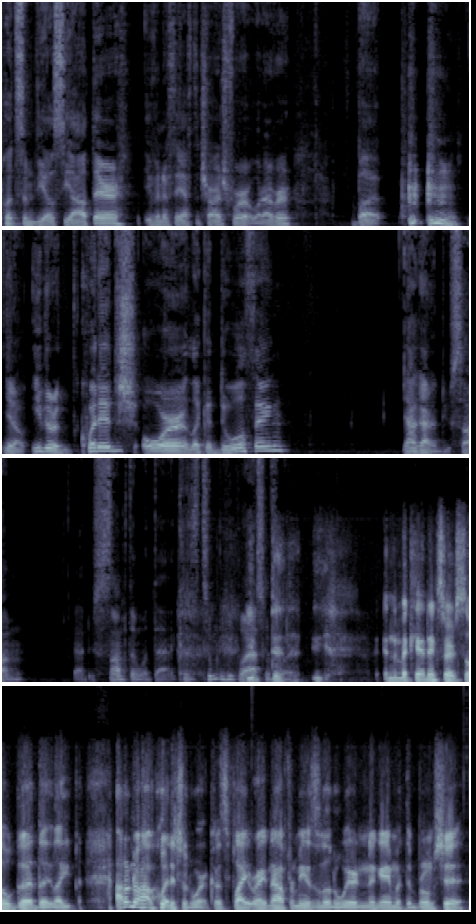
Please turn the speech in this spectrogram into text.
put some DLC out there, even if they have to charge for it, whatever. But you know, either Quidditch or like a duel thing, y'all got to do something. Got to do something with that because too many people asking for it. And the mechanics are so good that like I don't know how Quidditch would work because flight right now for me is a little weird in the game with the broom shit.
